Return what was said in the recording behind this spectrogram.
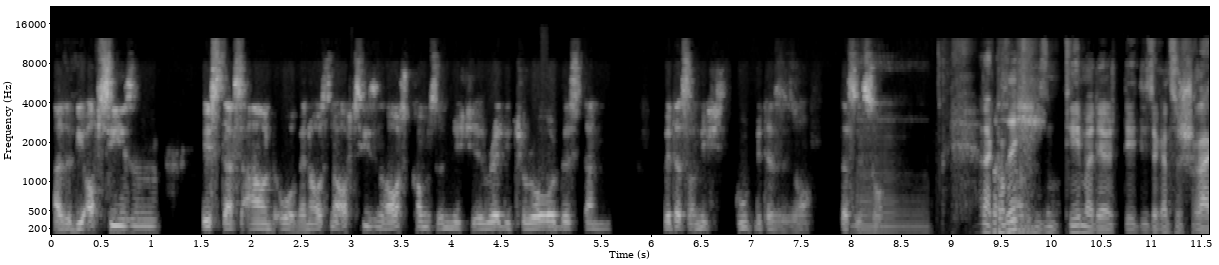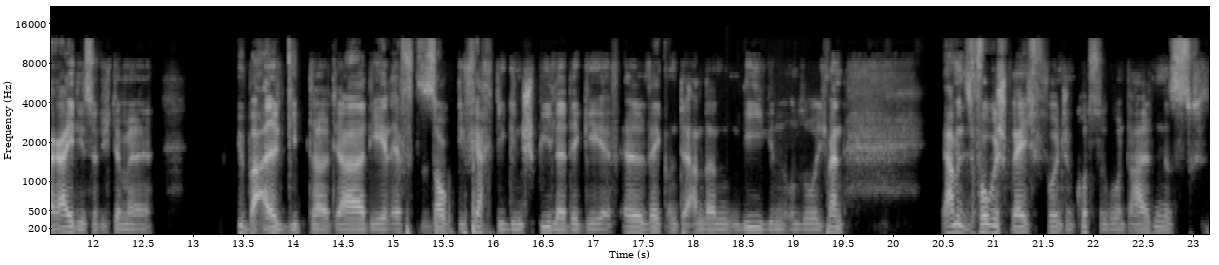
Also die Offseason ist das A und O. Wenn du aus einer Offseason rauskommst und nicht ready to roll bist, dann wird das auch nicht gut mit der Saison. Das ist so. Hm. Da kommt ich... diesem Thema, der, der, dieser ganze Schreierei, die es natürlich immer überall gibt halt, ja. Die ELF saugt die fertigen Spieler der GFL weg und der anderen Ligen und so. Ich meine, wir haben im Vorgespräch vorhin schon kurz darüber unterhalten. Es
